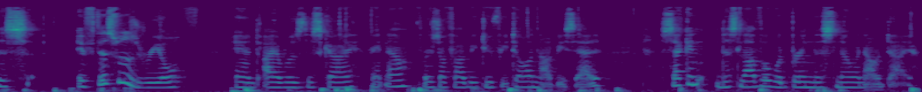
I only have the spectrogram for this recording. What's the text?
this if this was real and I was this guy right now, first off I'd be two feet tall and that would be sad. Second, this lava would burn the snow and I would die.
